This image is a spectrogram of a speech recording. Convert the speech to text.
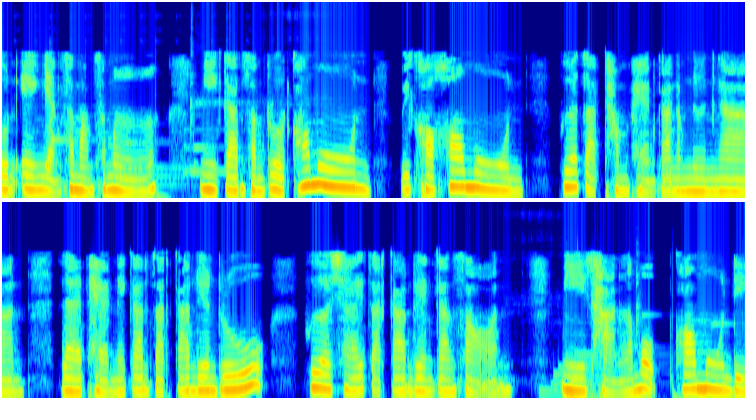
ตนเองอย่างสม่ำเสมอ มีการสำรวจข้อมูล วิเคราะห์ข้อมูล เพื่อจัดทำแผนการดำเนินงาน และแผนในการจัดการเรียนรู้ เพื่อใช้จัดการเรียนการสอน มีฐานระบบข้อมูลดี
